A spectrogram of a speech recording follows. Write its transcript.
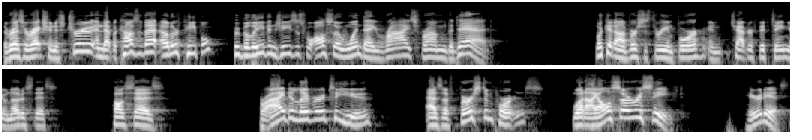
the resurrection is true and that because of that, other people who believe in Jesus will also one day rise from the dead. Look at uh, verses 3 and 4 in chapter 15. You'll notice this. Paul says, For I delivered to you as of first importance what I also received. Here it is.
